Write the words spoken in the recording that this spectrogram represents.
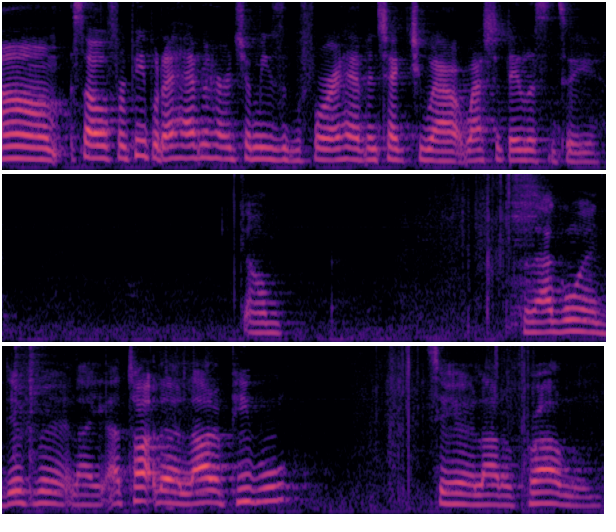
Um, so for people that haven't heard your music before, haven't checked you out, why should they listen to you? um, cause I go in different, like I talk to a lot of people to hear a lot of problems,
